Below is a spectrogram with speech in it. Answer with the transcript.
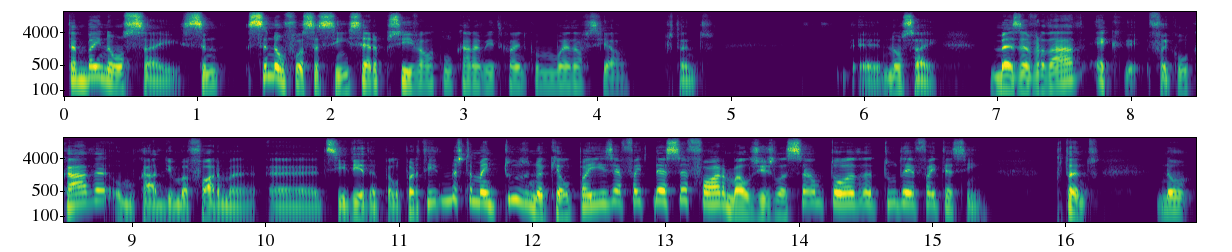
Também não sei se, se não fosse assim, se era possível colocar a Bitcoin como moeda oficial. Portanto, não sei. Mas a verdade é que foi colocada, um bocado de uma forma uh, decidida pelo partido, mas também tudo naquele país é feito dessa forma. A legislação toda, tudo é feito assim. Portanto, não,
